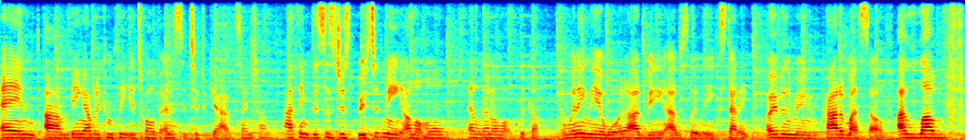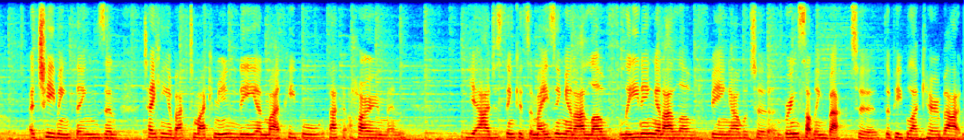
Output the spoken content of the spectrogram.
and um, being able to complete your 12 and a certificate at the same time. I think this has just boosted me a lot more and learn a lot quicker. Winning the award, I'd be absolutely ecstatic. Over the moon, proud of myself. I love achieving things and taking it back to my community and my people back at home and yeah, I just think it's amazing and I love leading and I love being able to bring something back to the people I care about.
